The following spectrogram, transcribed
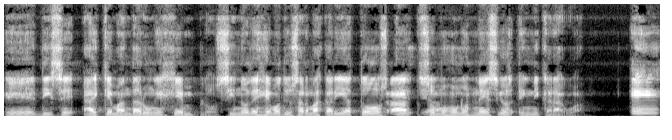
eh, dice, hay que mandar un ejemplo. Si no dejemos de usar mascarilla, todos eh, somos unos necios en Nicaragua. Eh,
